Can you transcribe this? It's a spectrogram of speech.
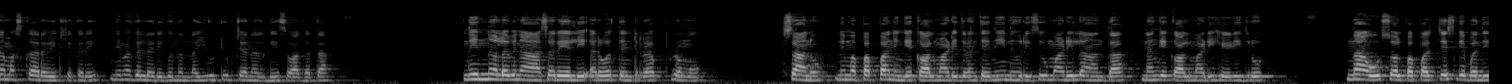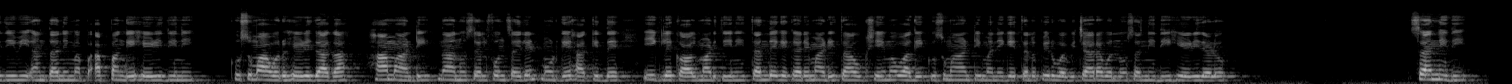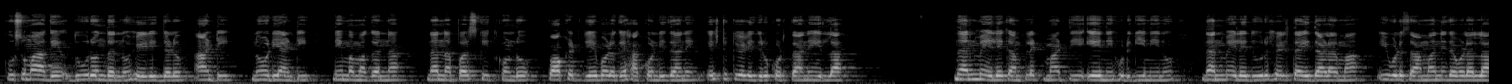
ನಮಸ್ಕಾರ ವೀಕ್ಷಕರೇ, ನಿಮಗೆಲ್ಲರಿಗೂ ನನ್ನ ಯೂಟ್ಯೂಬ್ ಚಾನಲ್ಗೆ ಸ್ವಾಗತ. ನಿನ್ನೊಲವಿನ ಆಸರೆಯಲ್ಲಿ ಅರವತ್ತೆಂಟರ ಪ್ರೊಮೋ. ಸಾನು, ನಿಮ್ಮ ಪಪ್ಪ ನಿಮಗೆ ಕಾಲ್ ಮಾಡಿದ್ರಂತೆ, ನೀನು ರಿಸೀವ್ ಮಾಡಿಲ್ಲ ಅಂತ ನನಗೆ ಕಾಲ್ ಮಾಡಿ ಹೇಳಿದರು. ನಾವು ಸ್ವಲ್ಪ ಪರ್ಚೇಸ್ಗೆ ಬಂದಿದ್ದೀವಿ ಅಂತ ನಿಮ್ಮ ಅಪ್ಪಂಗೆ ಹೇಳಿದ್ದೀನಿ. ಕುಸುಮ ಅವರು ಹೇಳಿದಾಗ, ಹಾಂ ಆಂಟಿ, ನಾನು ಸೆಲ್ ಫೋನ್ ಸೈಲೆಂಟ್ ಮೋಡ್ಗೆ ಹಾಕಿದ್ದೆ, ಈಗಲೇ ಕಾಲ್ ಮಾಡ್ತೀನಿ. ತಂದೆಗೆ ಕರೆ ಮಾಡಿ ತಾವು ಕ್ಷೇಮವಾಗಿ ಕುಸುಮ ಆಂಟಿ ಮನೆಗೆ ತಲುಪಿರುವ ವಿಚಾರವನ್ನು ಸನ್ನಿಧಿ ಹೇಳಿದಳು. ಸನ್ನಿಧಿ ಕುಸುಮಾಗೆ ದೂರೊಂದನ್ನು ಹೇಳಿದ್ದಳು. ಆಂಟಿ, ನೋಡಿ ಆಂಟಿ, ನಿಮ್ಮ ಮಗನ್ನ ನನ್ನ ಪರ್ಸ್ ಕಿತ್ಕೊಂಡು ಪಾಕೆಟ್ ಜೇಬೊಳಗೆ ಹಾಕ್ಕೊಂಡಿದ್ದಾನೆ ಎಷ್ಟು ಕೇಳಿದರೂ ಕೊಡ್ತಾನೆ ಇಲ್ಲ. ನನ್ನ ಮೇಲೆ ಕಂಪ್ಲೇಂಟ್ ಮಾಡ್ತೀಯ ಏನೇ ಹುಡುಗಿ ನೀನು? ನನ್ನ ಮೇಲೆ ದೂರು ಹೇಳ್ತಾ ಇದ್ದಾಳಮ್ಮ. ಇವಳು ಸಾಮಾನ್ಯದವಳಲ್ಲ.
